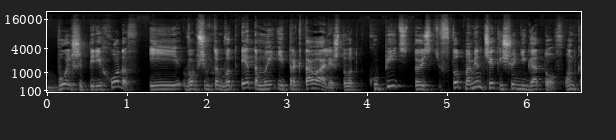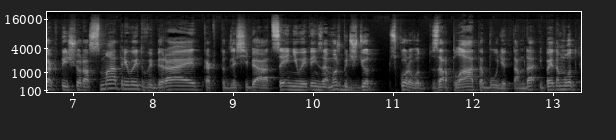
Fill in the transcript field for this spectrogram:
больше переходов. И, в общем-то, вот это мы и трактовали, что вот купить, то есть в тот момент человек еще не готов. Он как-то еще рассматривает, выбирает, как-то для себя оценивает, я не знаю, может быть, ждет, скоро вот зарплата будет там, да, и поэтому вот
